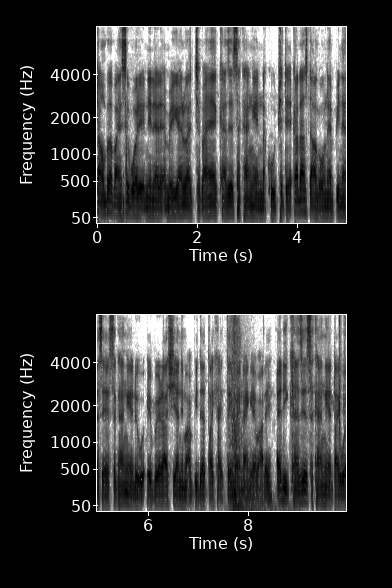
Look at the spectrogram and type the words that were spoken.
တောင်ဘက်ပိုင်းစစ်ပွဲတွေအနေနဲ့လည်းအမေရိကန်တို့ကဂျပန်ရဲ့ခန်းစစ်စကန်န်းငယ်နှစ်ခုဖြစ်တဲ့ကာတာစတာကုန်းနဲ့ပီနက်ဆယ်စခန်းငယ်တို့ကိုဧပြီလ10ရက်နေ့မှာအပိသက်တိုက်ခိုက်သိမ်းပိုက်နိုင်ခဲ့ပါတယ်။အဲ့ဒီခန်းစစ်စခန်းငယ်တိုက်ပွဲ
